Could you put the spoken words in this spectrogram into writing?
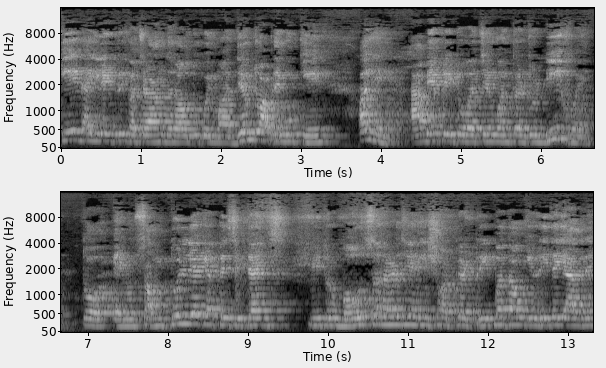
કે ડાઇલેક્ટ્રિક અચળાંક ધરાવતું કોઈ માધ્યમ જો આપણે મૂકીએ અને આ બે પ્લેટો વચ્ચેનું અંતર જો ડી હોય, તો એનું સમતુલ્ય કેપેસિટન્સ મિત્રો બહુ સરળ છે. એની શોર્ટકટ ટ્રીક બતાવો કેવી રીતે યાદ રહે.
